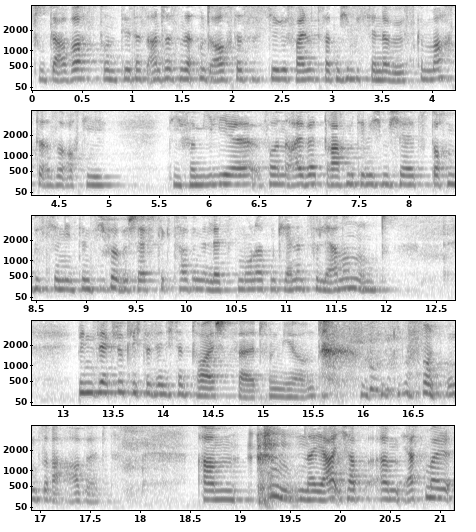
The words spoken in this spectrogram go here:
du da warst und dir das anschaust und auch, dass es dir gefallen hat. Das hat mich ein bisschen nervös gemacht. Also auch die, die Familie von Albert Drach, mit dem ich mich ja jetzt doch ein bisschen intensiver beschäftigt habe, in den letzten Monaten kennenzulernen und bin sehr glücklich, dass ihr nicht enttäuscht seid von mir und von unserer Arbeit. Ähm, naja, ich habe ähm, erstmal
